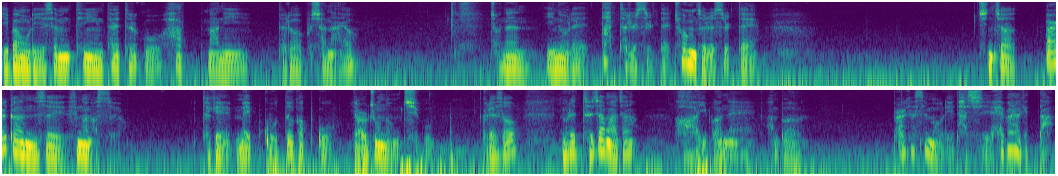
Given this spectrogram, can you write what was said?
이번 우리 세븐틴 타이틀곡 핫 많이 들어보셨나요? 저는 이 노래 딱 들었을 때 처음 들었을 때 진짜 빨간색 생각났어요. 되게 맵고 뜨겁고 열정 넘치고 그래서 노래 듣자마자 아 이번에 한번 빨간색 머리 다시 해봐야겠다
